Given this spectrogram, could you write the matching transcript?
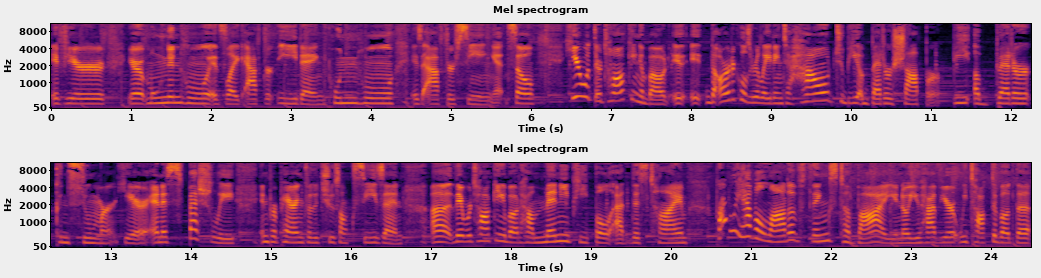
if you're, you're 먹는 후, it's like after eating. 본 후 is after seeing it. So here what they're talking about, it, it, the article is relating to how to be a better shopper, be a better consumer here, and especially in preparing for the Chuseok season. Uh, they were talking about how many people at this time probably have a lot of things to buy. You know, you have your, we talked about the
